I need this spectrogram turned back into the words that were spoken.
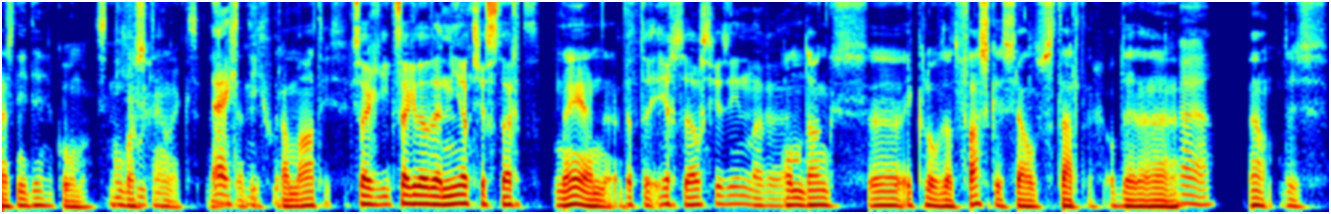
is niet ingekomen. Is niet goed, hè? Onwaarschijnlijk. Is echt dat niet is goed. Dramatisch. ik, zag, ik zag dat hij niet had gestart. Nee, en Ik heb de eerste helft gezien, maar ondanks, eh, ik geloof dat Vasquez zelf starter op de. Ja, ja. ja, dus.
